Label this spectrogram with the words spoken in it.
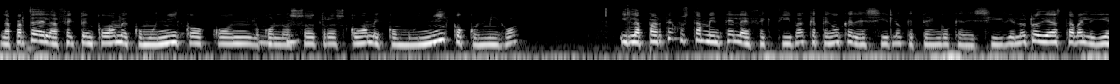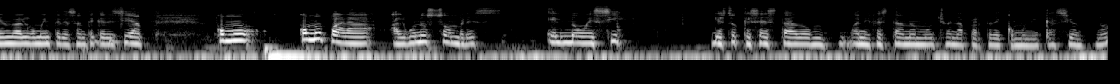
La parte del afecto en cómo me comunico con, con los otros, cómo me comunico conmigo, y la parte justamente la efectiva, que tengo que decir lo que tengo que decir. Y el otro día estaba leyendo algo muy interesante que decía, como, como para algunos hombres el no es sí. Y esto que se ha estado manifestando mucho en la parte de comunicación, ¿no?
